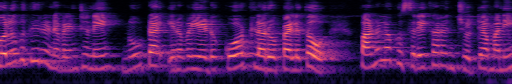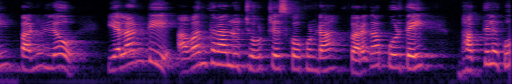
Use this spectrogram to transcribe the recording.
కొలువుదీరిన వెంటనే నూట ఇరవై ఏడు కోట్ల రూపాయలతో పనులకు శ్రీకారం చుట్టామని పనుల్లో ఎలాంటి అవంతరాలు చోటు చేసుకోకుండా త్వరగా పూర్తయి భక్తులకు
